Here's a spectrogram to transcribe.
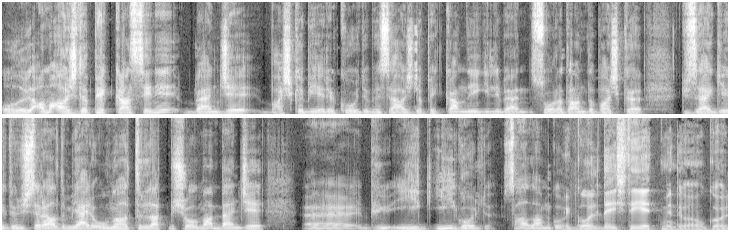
Olabilir ama Ajda Pekkan seni bence başka bir yere koydu. Mesela Ajda Pekkan'la ilgili ben sonradan da başka güzel geri dönüşler aldım. Yani onu hatırlatmış olmam bence e, iyi, iyi goldü. Sağlam e, goldü. gol de işte yetmedi o gol.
